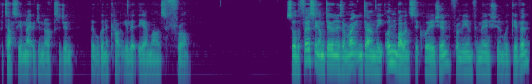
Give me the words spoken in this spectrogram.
potassium, nitrogen and oxygen that we're going to calculate the MRs from. So the first thing I'm doing is I'm writing down the unbalanced equation from the information we're given.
